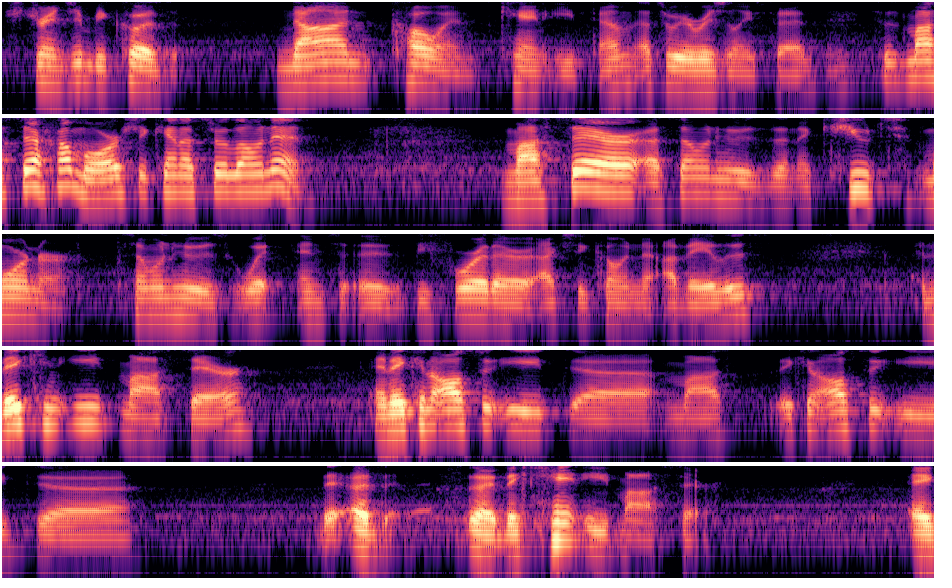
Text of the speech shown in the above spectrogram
stringent because non Cohens can't eat them. That's what we originally said. It says maser chamor shiken asur lonen. Maser, as someone who's an acute mourner, someone who's and, uh, before they're actually going to avelus, they can eat maser, and they can also eat uh, mas. They can also eat. Uh, they, uh, they can't eat maser. A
